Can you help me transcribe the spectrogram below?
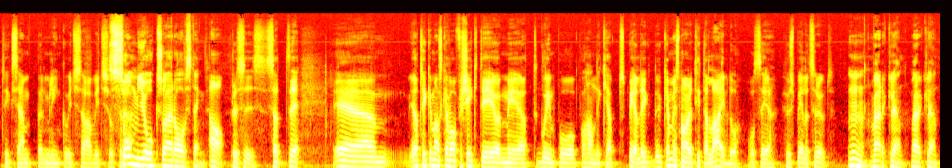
till exempel Milinkovic Savic. Och Som ju också är avstängd. Ja, precis. Så att, eh, jag tycker man ska vara försiktig med att gå in på, på handikappspel. Det, det kan man snarare titta live då och se hur spelet ser ut. Mm, verkligen, verkligen.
